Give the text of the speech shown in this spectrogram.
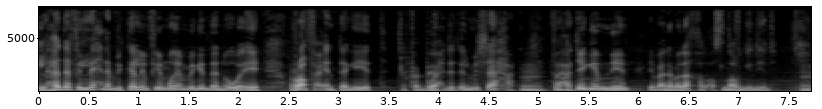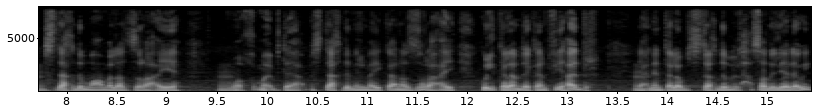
الهدف اللي إحنا بنتكلم فيه المهم جدا هو إيه؟ رفع إنتاجية الفدان. وحدة المساحة. مم. فهتيجي منين؟ يبقى أنا بدخل أصناف جديدة. مم. بستخدم معاملات زراعية بتاع. بستخدم الميكنه الزراعية. كل الكلام ده كان فيه هدر. يعني انت لو بتستخدم الحصاد اليدوي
